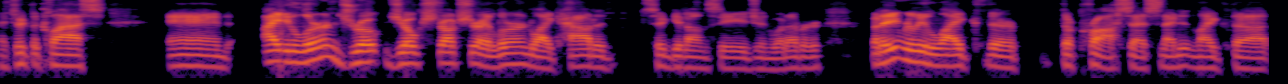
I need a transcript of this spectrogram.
I took the class and I learned joke, joke structure. I learned like how to, to get on stage and whatever, but I didn't really like the, the process and I didn't like the,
